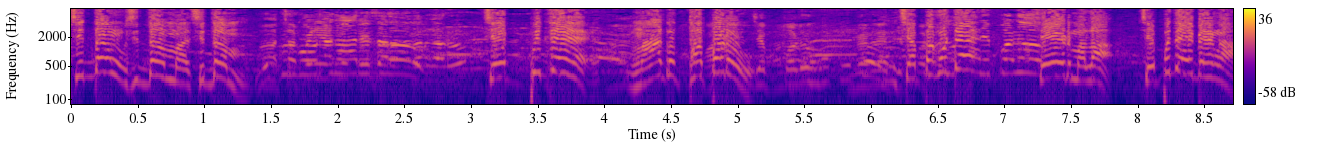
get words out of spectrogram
సిద్ధం సిద్ధం సిద్ధం. చెప్పండి అన్ని చేశారా జగన్ గారు. చెప్పితే మాట తప్పడు. చెప్పకుంటే చేయడు మళ్ళా. చెప్పితే అయిపోయాగా.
